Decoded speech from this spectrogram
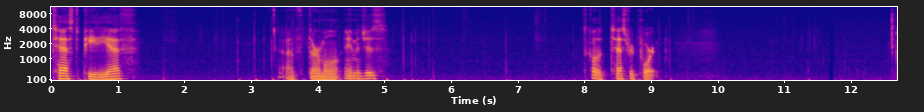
test PDF of thermal images. It's called a test report. And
